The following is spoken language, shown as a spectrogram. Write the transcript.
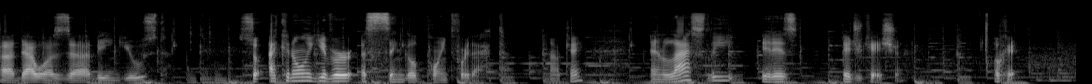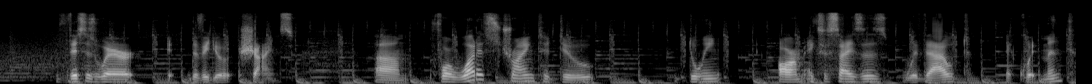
uh, that was uh, being used. So I can only give her a single point for that. Okay. And lastly, it is education. Okay. This is where the video shines. Um, for what it's trying to do, doing arm exercises without equipment,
